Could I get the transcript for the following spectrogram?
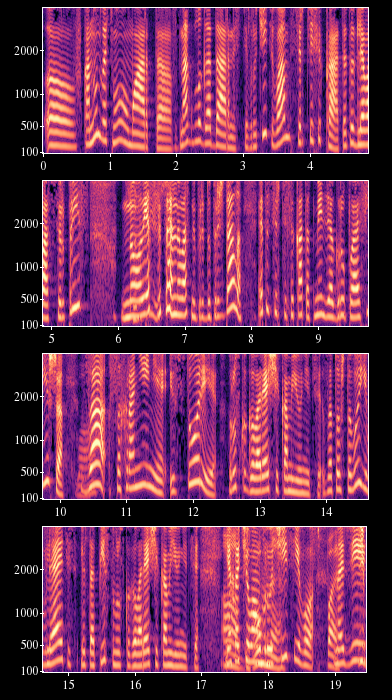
э, в канун 8 марта в знак благодарности вручить вам сертификат. Это для вас сюрприз, но сюрприз. я специально вас не предупреждала. Это сертификат от медиагруппы Афиша Вау. за сохранение истории русскоговорящей комьюнити, за то, что вы являетесь летописцем русскоговорящей комьюнити. А, я хочу вам вручить его. Надеюсь,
